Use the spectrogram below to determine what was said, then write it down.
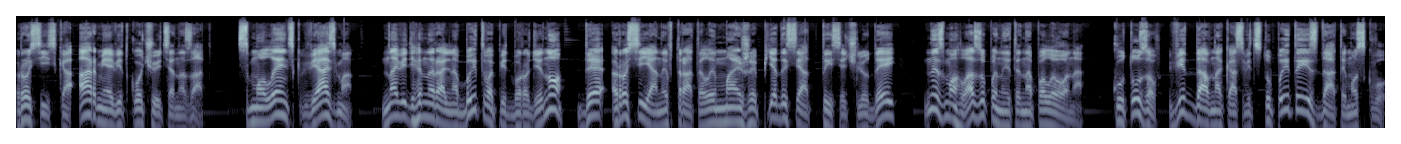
Російська армія відкочується назад. Смоленськ, Вязьма, навіть генеральна битва під Бородіно, де росіяни втратили майже 50 тисяч людей, не змогла зупинити Наполеона. Кутузов віддав наказ відступити і здати Москву.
